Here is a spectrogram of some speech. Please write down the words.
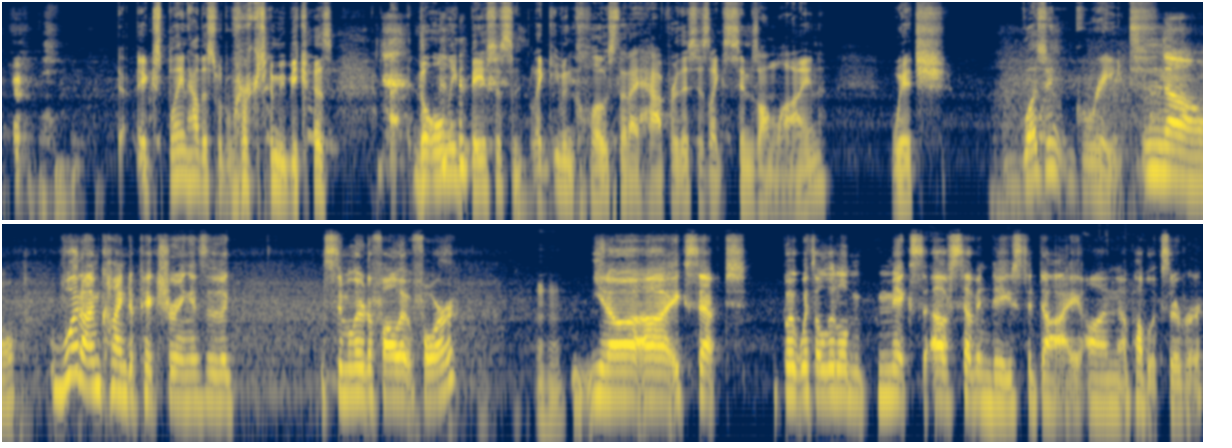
uh, Explain how this would work to me because the only basis, like even close, that I have for this is like Sims Online, which wasn't great. No. What I'm kind of picturing is a, similar to Fallout 4, hmm you know, uh, except but with a little mix of seven days to die on a public server.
